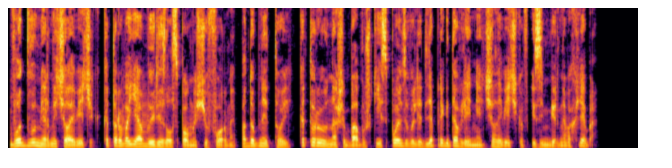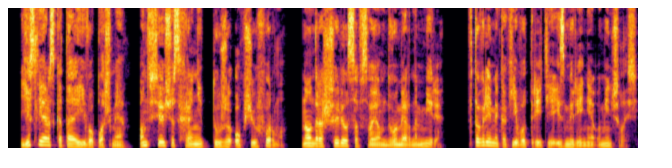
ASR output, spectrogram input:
Вот двумерный человечек, которого я вырезал с помощью формы, подобной той, которую наши бабушки использовали для приготовления человечков из имбирного хлеба. Если я раскатаю его плашмя, он все еще сохранит ту же общую форму, но он расширился в своем двумерном мире, в то время как его третье измерение уменьшилось.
